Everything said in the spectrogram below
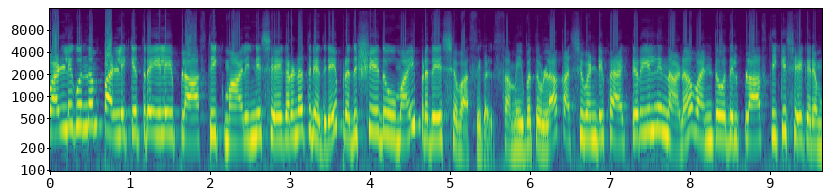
വള്ളികുന്നം പള്ളിക്കെത്രയിലെ പ്ലാസ്റ്റിക് മാലിന്യ ശേഖരണത്തിനെതിരെ പ്രതിഷേധവുമായി പ്രദേശവാസികൾ. സമീപത്തുള്ള കശുവണ്ടി ഫാക്ടറിയിൽ നിന്നാണ് വൻതോതിൽ പ്ലാസ്റ്റിക് ശേഖരം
